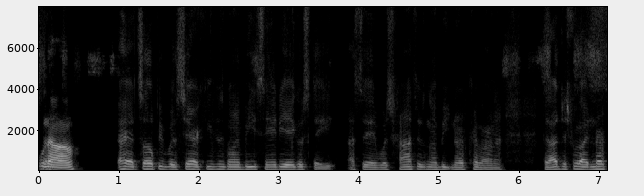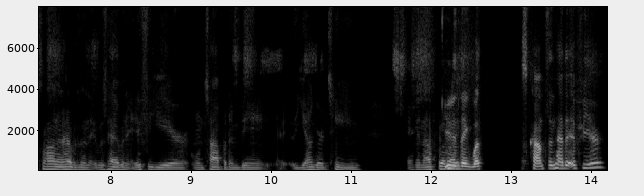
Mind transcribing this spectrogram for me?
what, no. I had told people that Syracuse was going to beat San Diego State. I said Wisconsin was going to beat North Carolina. Because I just feel like North Carolina was, it was having an iffy year on top of them being a younger team. And I feel you like, didn't think Wisconsin had an iffy year?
